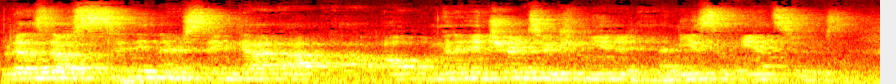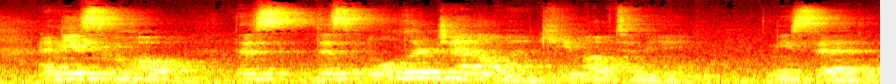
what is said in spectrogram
But as I was sitting there saying, God, I, am going to enter into a community, I need some answers, I need some hope. This, this older gentleman came up to me and he said,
